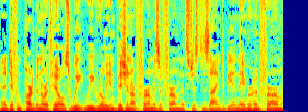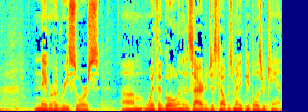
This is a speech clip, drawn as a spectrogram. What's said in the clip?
in a different part of the north hills we, we really envision our firm as a firm that's just designed to be a neighborhood firm neighborhood resource um, with a goal and a desire to just help as many people as we can.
